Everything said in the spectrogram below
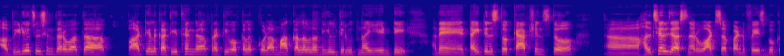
ఆ వీడియో చూసిన తర్వాత పార్టీలకు అతీతంగా ప్రతి ఒక్కరికి కూడా మా కళ్ళల్లో నీళ్ళు తిరుగుతున్నాయి ఏంటి అనే టైటిల్స్తో క్యాప్షన్స్తో హల్చల్ చేస్తున్నారు WhatsApp and Facebook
